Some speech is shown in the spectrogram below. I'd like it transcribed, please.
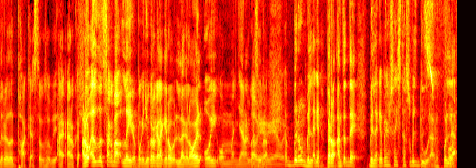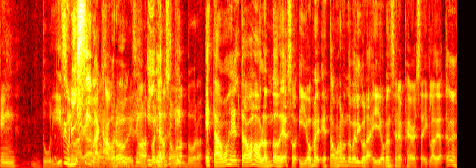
literal podcast. So we- I, I don't, I don't- let's talk about later, porque yo creo que la quiero, la que lo voy a ver hoy o mañana, algo así. Ok, pero- ok, ok. Cabrón, ¿verdad que? Pero antes de, ¿verdad que Parasite está súper dura? No es por la. Durísima. Durísima, cabrón. Durísima. Los Y la coreanos cosa son es que unos duros. Estábamos en el trabajo hablando de eso y yo me estábamos hablando de películas y yo mencioné Parasite y Claudia "Eh",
